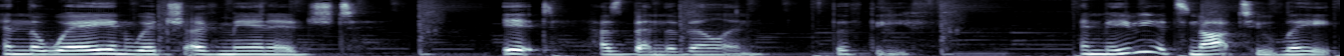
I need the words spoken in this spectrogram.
and the way in which I've managed it has been the villain, the thief. And maybe it's not too late.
